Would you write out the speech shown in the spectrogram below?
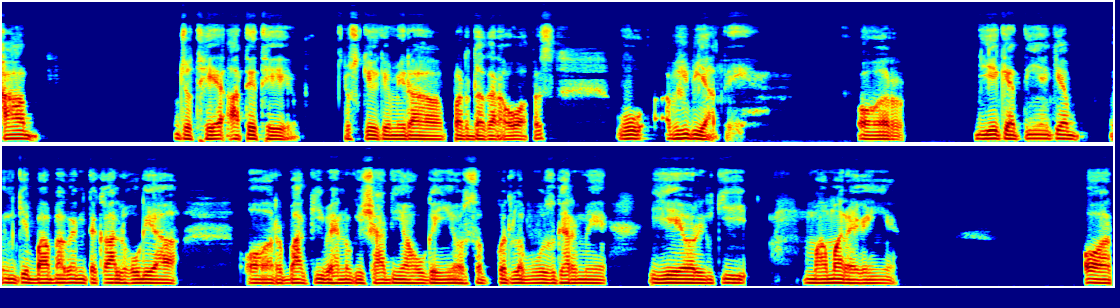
خواب جو تھے، آتے تھے، اس کے کہ میرا پردہ کراؤ واپس، وہ ابھی بھی آتے ہیں۔ اور یہ کہتی ہیں کہ اب ان کے بابا کا انتقال ہو گیا اور باقی بہنوں کی شادیاں ہو گئی ہیں اور سب مطلب وہ اس گھر میں یہ اور ان کی ماما رہ گئی ہیں۔ اور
